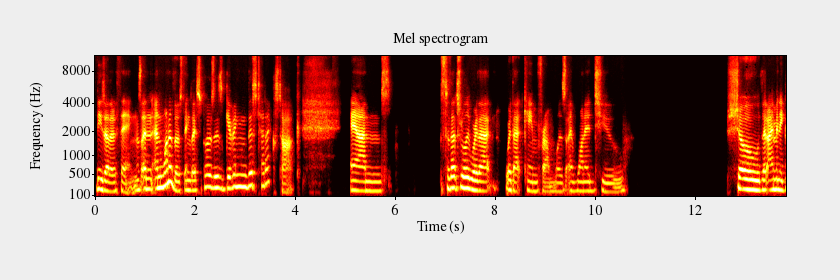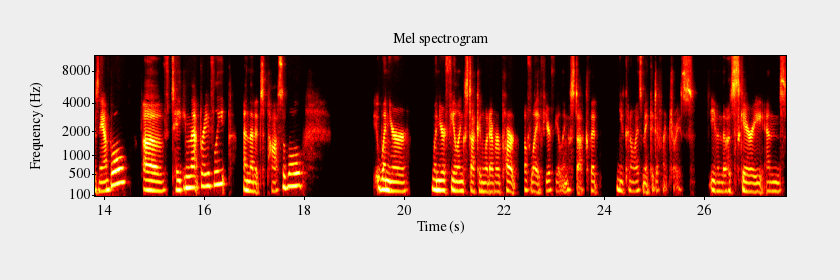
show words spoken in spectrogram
these other things. And and one of those things i suppose is giving this tedx talk. And so that's really where that where that came from was i wanted to show that i'm an example of taking that brave leap and that it's possible when you're when you're feeling stuck in whatever part of life you're feeling stuck that you can always make a different choice even though it's scary and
